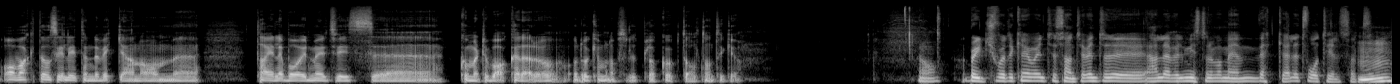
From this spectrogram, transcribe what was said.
avvakta och se lite under veckan om Tyler Boyd möjligtvis eh, kommer tillbaka där och, och då kan man absolut plocka upp Dalton tycker jag. Ja. Bridgewater kan ju vara intressant. Jag vet inte, han lär väl åtminstone vara med en vecka eller två till. Så Mm.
